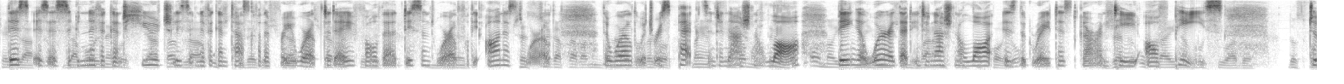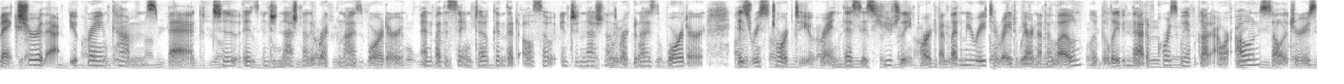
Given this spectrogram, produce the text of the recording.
This is a significant, hugely significant task for the free world today, for the decent world, for the honest world, the world which respects international law, being aware that international law is the greatest guarantee of peace to make sure that Ukraine comes back to its internationally recognized border, and by the same token that also internationally recognized border is restored to Ukraine. This is hugely important, but let me reiterate, we are not alone. We believe in that. Of course, we have got our own soldiers.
